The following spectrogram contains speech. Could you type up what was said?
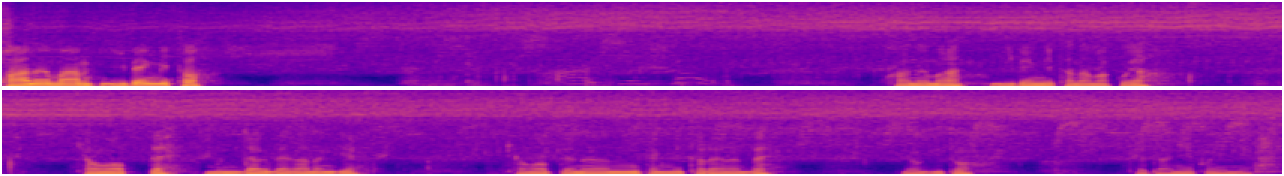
관음암 200m 관음암 200m 남았고요 경업대 문장대 가는 길 경업대는 100m라는데 여기도 계단이 보입니다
